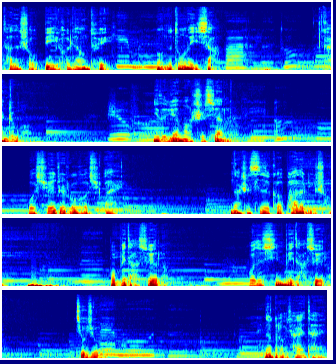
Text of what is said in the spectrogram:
他的手臂和两腿猛地动了一下。看着我，你的愿望实现了。我学着如何去爱。那是次可怕的旅程。我被打碎了，我的心被打碎了，救救我！那个老太太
